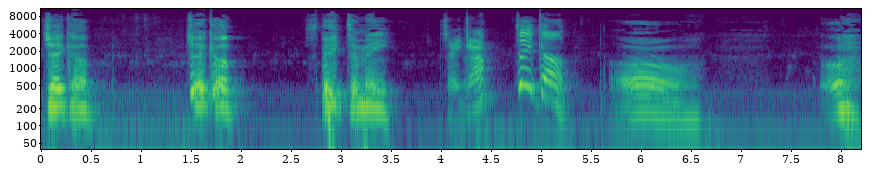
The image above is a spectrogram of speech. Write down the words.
Jacob! Jacob! Speak to me! Jacob? Jacob! Oh. Oh.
